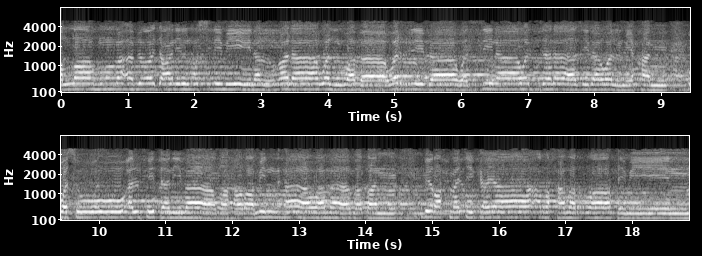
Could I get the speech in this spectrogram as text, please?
اللهم أبعد عن المسلمين الغلا والوبا والربا والزنا والزلازل والمحن. وسوء الفتن ما ظهر منها وما بطن. برحمتك يا أرحم الراحمين.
